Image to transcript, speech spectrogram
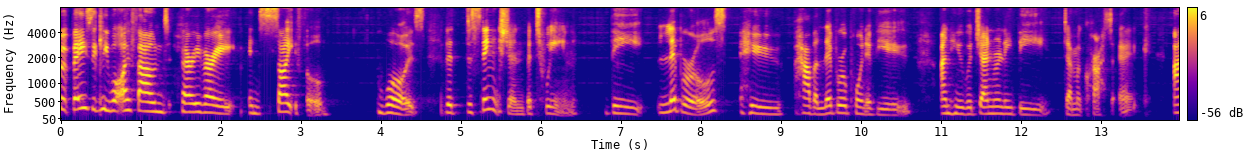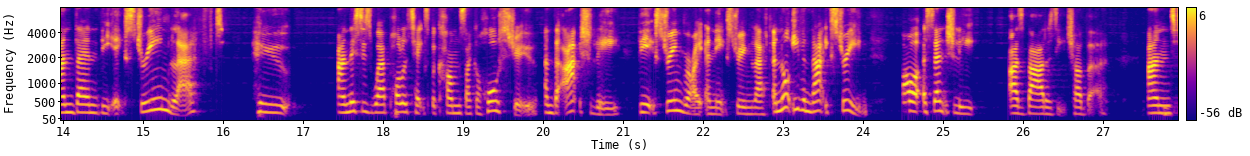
but basically, what I found very, very insightful was the distinction between the liberals who have a liberal point of view and who would generally be democratic, and then the extreme left who, and this is where politics becomes like a horseshoe, and that actually the extreme right and the extreme left, and not even that extreme, are essentially as bad as each other. And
